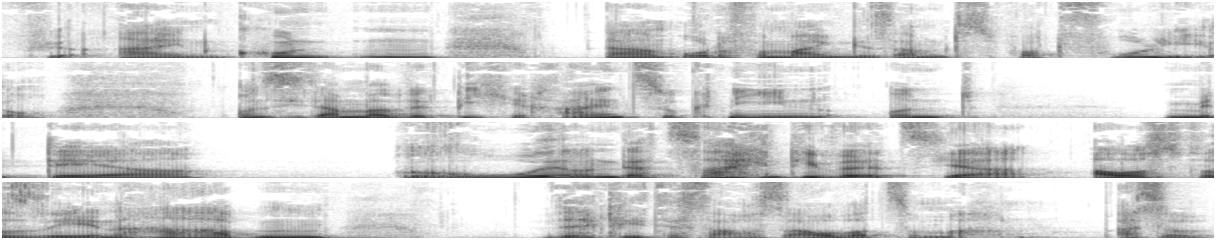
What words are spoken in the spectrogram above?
für einen Kunden ähm, oder für mein gesamtes Portfolio. Und sich da mal wirklich reinzuknien und mit der Ruhe und der Zeit, die wir jetzt ja aus Versehen haben, wirklich das auch sauber zu machen. Also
